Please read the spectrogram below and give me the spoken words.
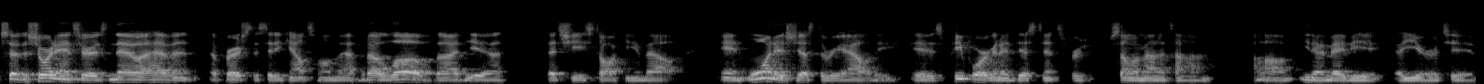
So the short answer is no, I haven't approached the city council on that, but I love the idea that she's talking about. And one is just the reality is people are going to distance for some amount of time um, you know, maybe a year or two.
